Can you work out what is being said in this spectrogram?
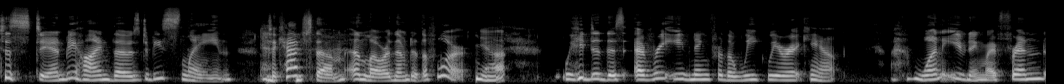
to stand behind those to be slain, to catch them and lower them to the floor. Yeah. We did this every evening for the week we were at camp. One evening, my friend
